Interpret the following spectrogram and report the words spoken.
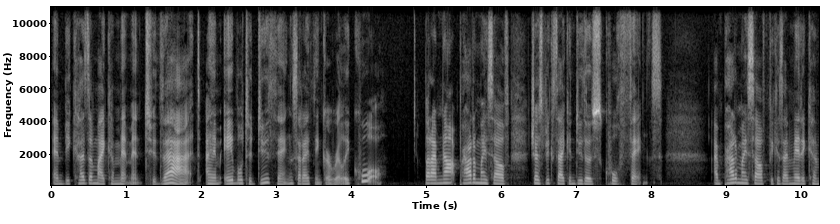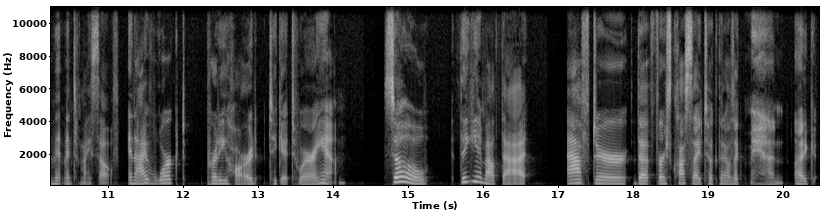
And because of my commitment to that, I am able to do things that I think are really cool. But I'm not proud of myself just because I can do those cool things. I'm proud of myself because I made a commitment to myself and I've worked pretty hard to get to where I am. So, thinking about that, after the first class that I took that I was like, man, like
